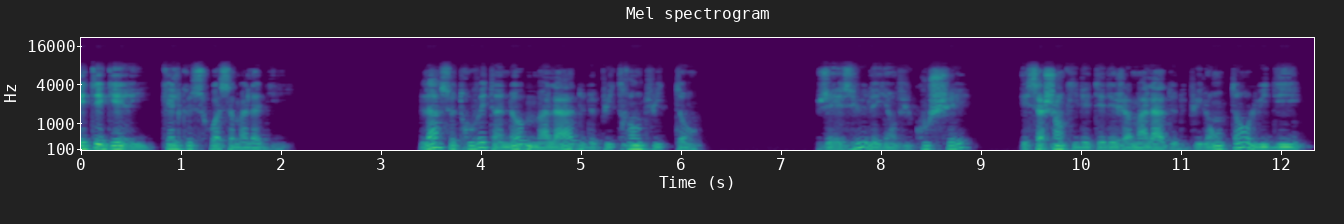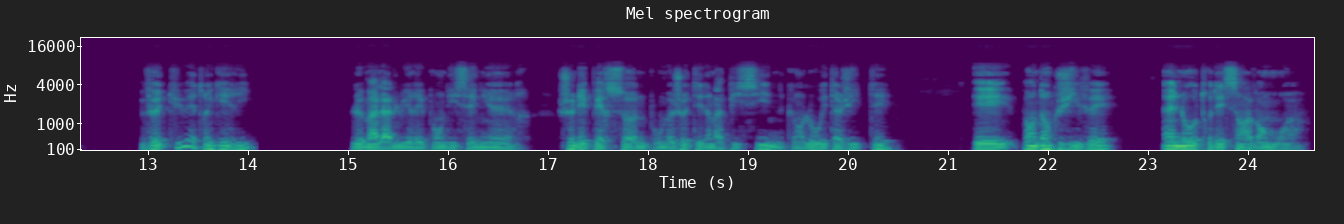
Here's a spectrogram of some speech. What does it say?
était guéri, quelle que soit sa maladie. Là se trouvait un homme malade depuis trente-huit ans. Jésus, l'ayant vu coucher, et sachant qu'il était déjà malade depuis longtemps, lui dit, Veux-tu être guéri? Le malade lui répondit, Seigneur, je n'ai personne pour me jeter dans la piscine quand l'eau est agitée et pendant que j'y vais, un autre descend avant moi.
